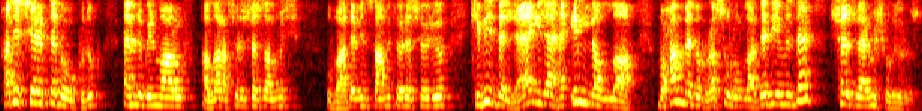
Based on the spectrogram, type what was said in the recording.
Hadis-i şerifte de okuduk. Emri bil maruf Allah Resulü söz almış. Ubade bin Samit öyle söylüyor ki biz de la ilahe illallah Muhammedur Resulullah dediğimizde söz vermiş oluyoruz.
